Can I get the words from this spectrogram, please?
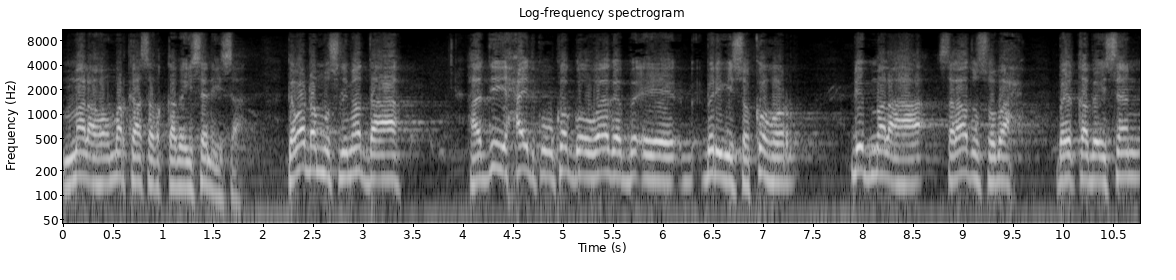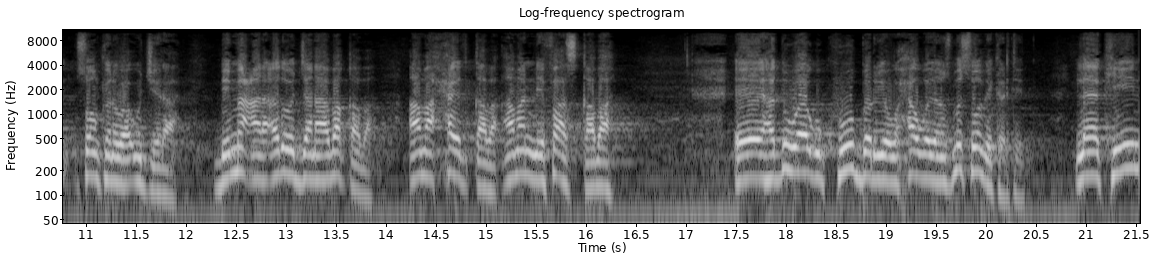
ma laho markaasaad qabaysanaysaa gabadha muslimadda ah haddii xaydku uu ka go'o waaga berigiisa ka hor dhib ma laha salaadu subax bay qabaysan soonkuna waa u jiraa bimacnaa adoo janaabo qaba ama xayd qaba ama nifaas qaba hadduu waagu kuu baryo waxaa weeyaan ma soomi kartid. Laakiin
